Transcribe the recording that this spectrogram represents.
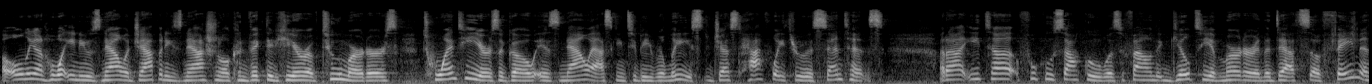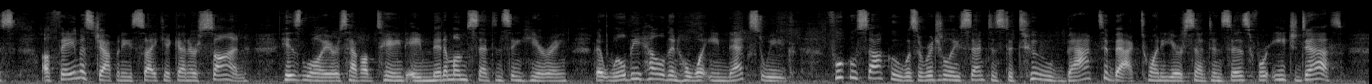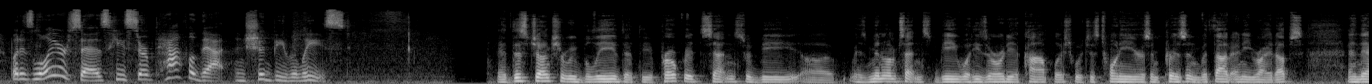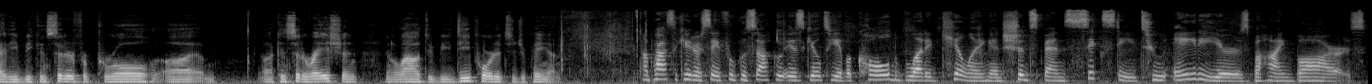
Uh, Only on Hawaii News Now, a Japanese national convicted here of two murders 20 years ago is now asking to be released just halfway through his sentence. Raita Fukusaku was found guilty of murder in the deaths of famous, a famous Japanese psychic and her son. His lawyers have obtained a minimum sentencing hearing that will be held in Hawaii next week. Fukusaku was originally sentenced to two back-to-back 20-year sentences for each death, but his lawyer says he served half of that and should be released. At this juncture, we believe that the appropriate sentence would be, uh, his minimum sentence be what he's already accomplished, which is 20 years in prison without any write-ups, and that he'd be considered for parole uh, uh, consideration and allowed to be deported to Japan. A prosecutors say Fukusaku is guilty of a cold-blooded killing and should spend 60 to 80 years behind bars.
